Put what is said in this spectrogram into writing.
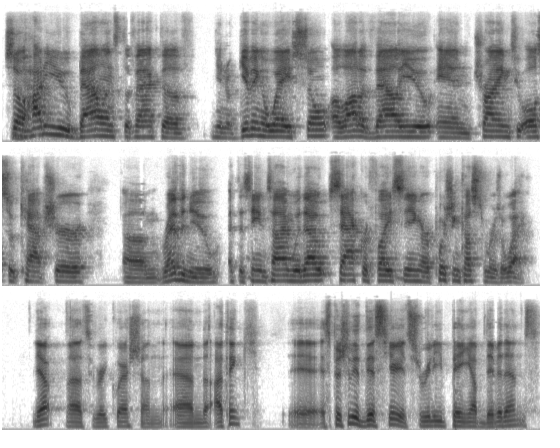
So mm-hmm. how do you balance the fact of you know giving away so a lot of value and trying to also capture um, revenue at the same time without sacrificing or pushing customers away? Yeah, that's a great question. And I think, eh, especially this year, it's really paying up dividends.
